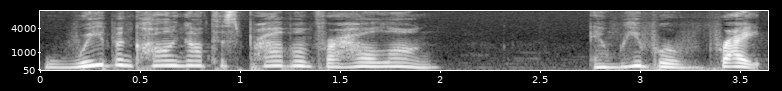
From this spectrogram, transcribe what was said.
we've been calling out this problem for how long? And we were right.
